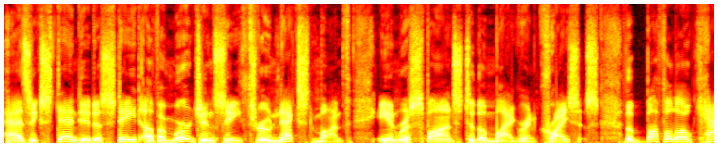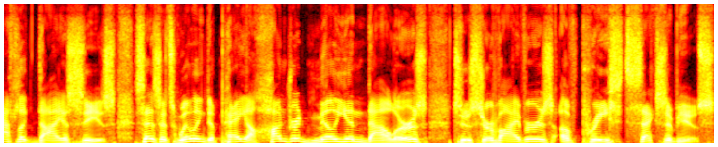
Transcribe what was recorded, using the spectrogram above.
has extended a state of emergency through next month in response to the migrant crisis. The Buffalo Catholic Diocese says it's willing to pay $100 million to survivors of priest sex abuse.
